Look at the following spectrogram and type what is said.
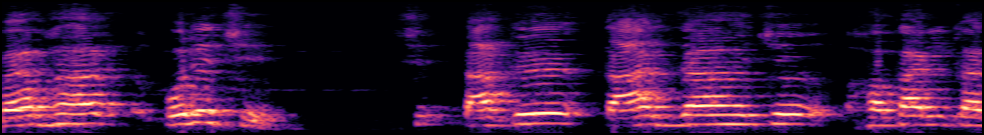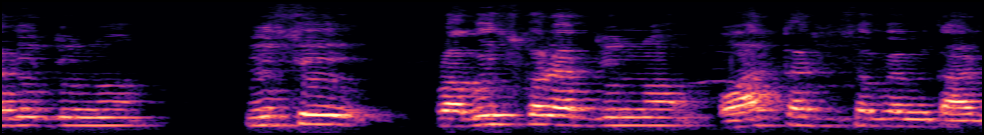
ব্যবহার করেছে তাকে কাজ দেওয়া হয়েছে হকারি কাজের জন্য। প্রেসে প্রবেশ করার জন্য ওয়ার্কার হিসাবে আমি কার্ড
